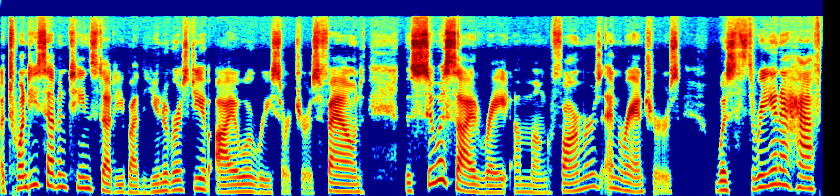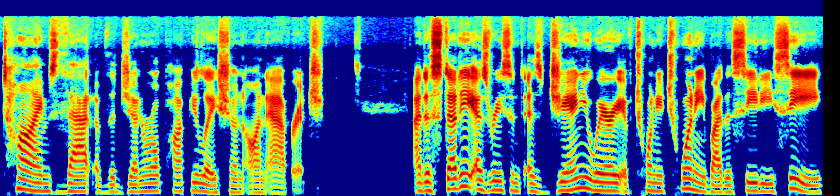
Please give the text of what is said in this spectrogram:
A 2017 study by the University of Iowa researchers found the suicide rate among farmers and ranchers was three and a half times that of the general population on average. And a study as recent as January of 2020 by the CDC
